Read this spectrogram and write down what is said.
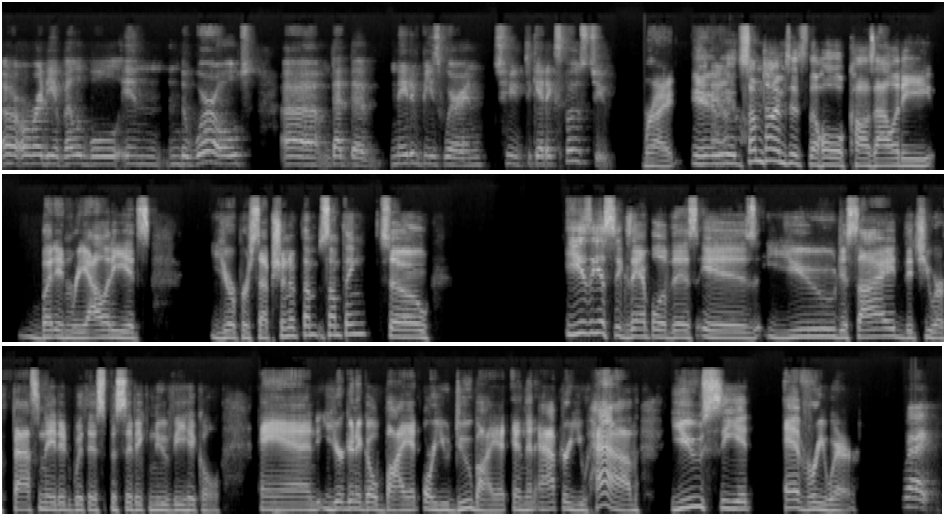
uh, already available in, in the world um, that the native bees were in to, to get exposed to? Right. It, it, sometimes it's the whole causality but in reality it's your perception of them, something. So easiest example of this is you decide that you are fascinated with a specific new vehicle and you're going to go buy it or you do buy it. And then after you have you see it everywhere. Right.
